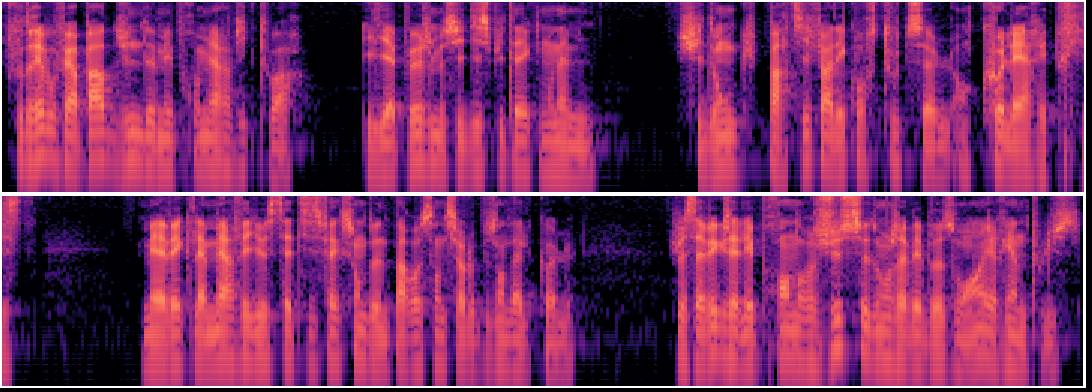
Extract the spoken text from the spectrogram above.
Je voudrais vous faire part d'une de mes premières victoires. Il y a peu, je me suis disputé avec mon ami. Je suis donc partie faire les courses toute seule, en colère et triste, mais avec la merveilleuse satisfaction de ne pas ressentir le besoin d'alcool. Je savais que j'allais prendre juste ce dont j'avais besoin et rien de plus.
